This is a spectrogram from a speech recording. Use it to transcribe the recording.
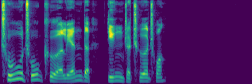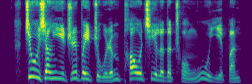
楚楚可怜的盯着车窗，就像一只被主人抛弃了的宠物一般，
